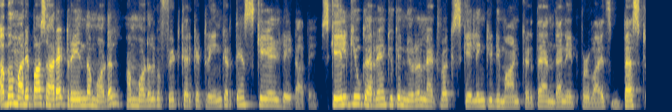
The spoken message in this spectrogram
अब हमारे पास आ रहा है ट्रेन द मॉडल हम मॉडल को फिट करके ट्रेन करते हैं स्केल डेटा पे। स्केल क्यों कर रहे हैं? क्योंकि न्यूरल नेटवर्क स्केलिंग की डिमांड करता है and then it provides best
